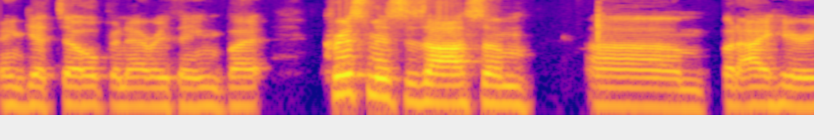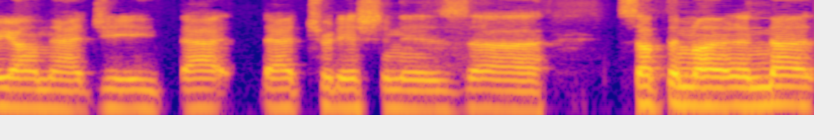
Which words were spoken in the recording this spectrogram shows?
and get to open everything. But Christmas is awesome. Um, but I hear you on that, G. That that tradition is uh, something not,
